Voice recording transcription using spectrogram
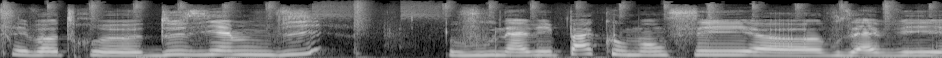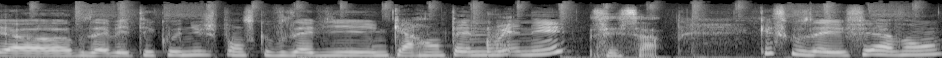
c'est votre euh, deuxième vie? Vous n'avez pas commencé, euh, vous, avez, euh, vous avez été connue, je pense que vous aviez une quarantaine Oui. d'années. C'est ça. Qu'est-ce que vous avez fait avant?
